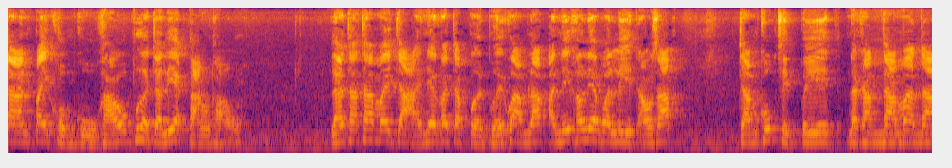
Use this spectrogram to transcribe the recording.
การไปข่มขู่เขาเพื่อจะเรียกตังค์เขาแล้วถ้าถ้าไม่จ่ายเนี่ยก็จะเปิดเผยความลับ อันนี้เขาเรียกว่ารีดเอาทรัพย์จำคุก 10 ปีนะครับตามมาตรา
